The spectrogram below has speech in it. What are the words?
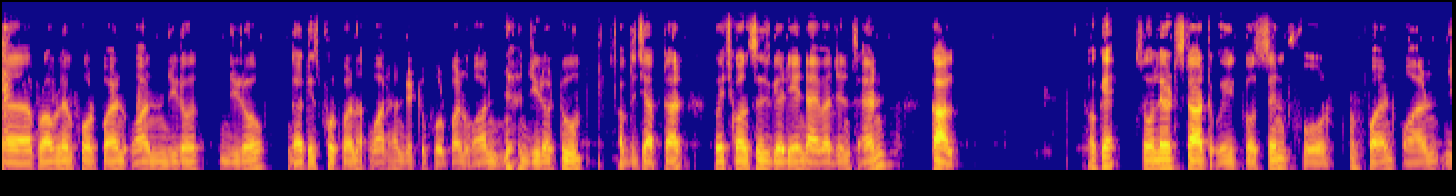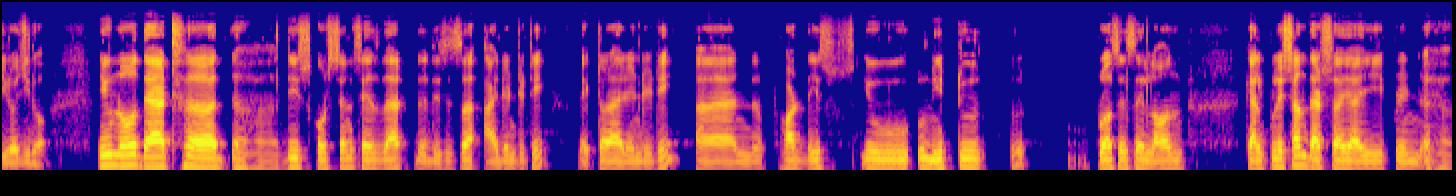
uh, problem 4.100 that is 4.100 to 4.102 of the chapter which consists gradient divergence and curl. Okay so let's start with question 4.100 you know that uh, uh, this question says that this is a identity vector identity and for this you need to uh, process a long calculation. That's why i print uh,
